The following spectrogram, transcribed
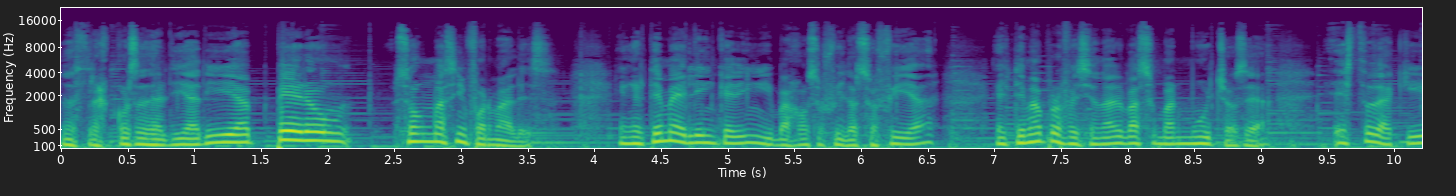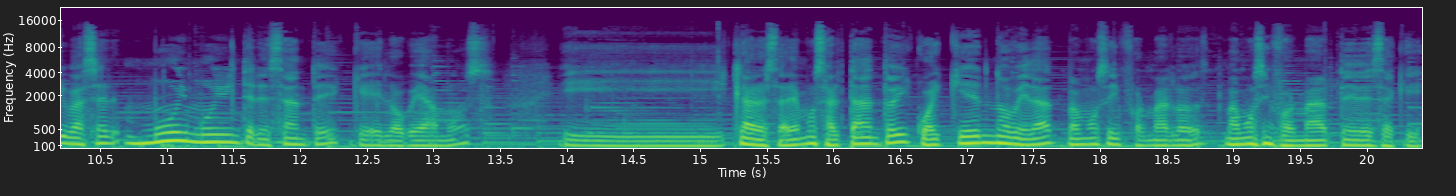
nuestras cosas del día a día, pero son más informales. En el tema de LinkedIn y bajo su filosofía, el tema profesional va a sumar mucho. O sea, esto de aquí va a ser muy, muy interesante que lo veamos. Y claro, estaremos al tanto y cualquier novedad vamos a informarlos, vamos a informarte desde aquí.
